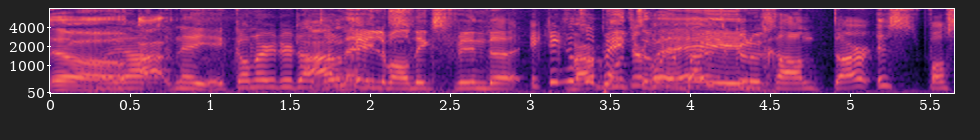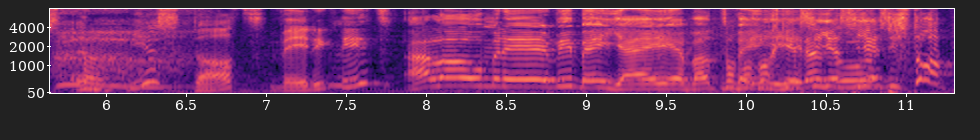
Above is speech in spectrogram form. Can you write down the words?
Oh, Nou ja, ah, nee, ik kan er inderdaad ook helemaal niks vinden. Ik denk dat Waar we beter gewoon naar buiten kunnen gaan. Daar is vast een... Wie is dat? Weet ik niet. Hallo meneer, wie ben jij en wat Wacht, ben wacht, je hier aan Jessie, doen? Jessie, stop!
